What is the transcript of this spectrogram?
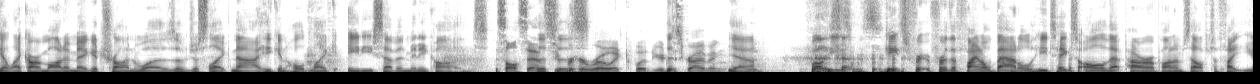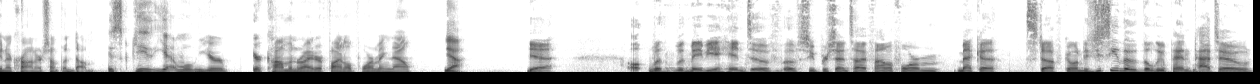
it like armada megatron was of just like nah he can hold like 87 mini cons this all sounds this super is- heroic what you're describing. yeah well he's he's for, for the final battle he takes all of that power upon himself to fight unicron or something dumb He's, he, yeah, well, you're you're Kamen Rider final forming now. yeah Yeah. Oh, With with maybe a hint of, of Super Sentai Final Form mecha stuff going. Did you see the the Lupin Pato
